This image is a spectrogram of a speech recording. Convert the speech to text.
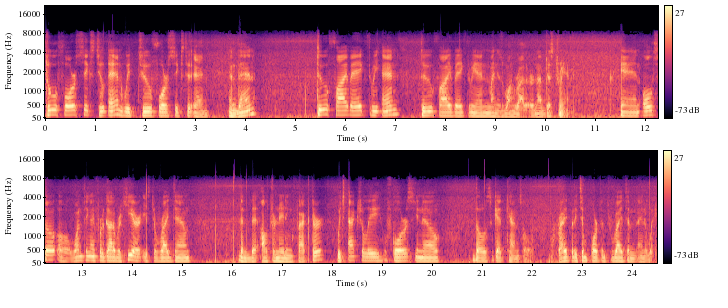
2 4 6 to n with 2 4 6 to n and then 2 5 8 3 n 2 5 8 3 n minus 1 rather not just 3 n and also oh, one thing I forgot over here is to write down the, the alternating factor which actually of course you know those get canceled right? But it's important to write them anyway.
